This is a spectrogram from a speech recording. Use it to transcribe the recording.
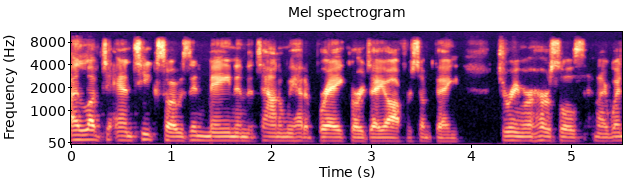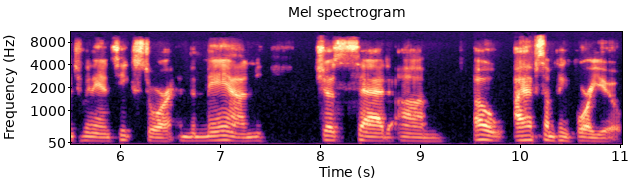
I love to antique, so I was in Maine in the town, and we had a break or a day off or something during rehearsals, and I went to an antique store, and the man just said, um, "Oh, I have something for you,"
